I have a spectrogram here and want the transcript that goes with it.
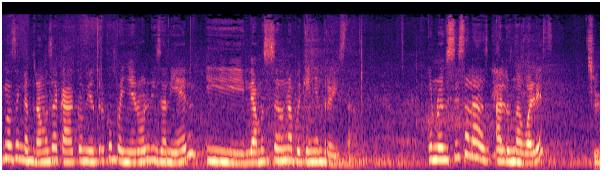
nos encontramos acá con mi otro compañero Luis Daniel y le vamos a hacer una pequeña entrevista. ¿Conoces a, las- a los nahuales? Sí,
